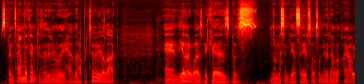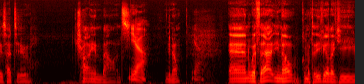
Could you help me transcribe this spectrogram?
spend time with him because I didn't really have that opportunity a lot. And the other was because was no me sentía safe. So it something that I always had to try and balance, Yeah. you know? Yeah. And with that, you know, como te dije, like he,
